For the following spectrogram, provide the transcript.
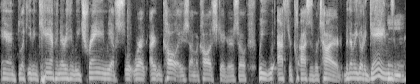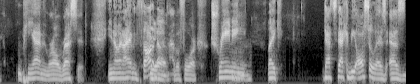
and like even camp and everything we train we have we're i'm in college so i'm a college kicker so we after classes we're tired but then we go to games mm p.m. and we're all rested, you know. And I haven't thought yeah. about that before. Training, mm. like that's that could be also as as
